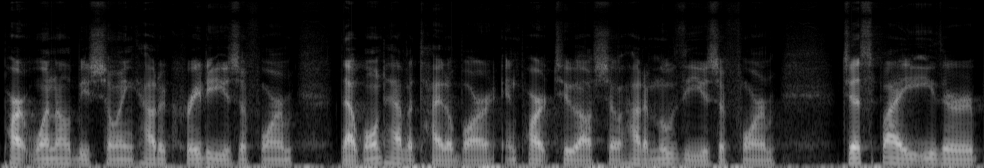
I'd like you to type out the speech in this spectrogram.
Part one I'll be showing how to create a user form that won't have a title bar. In part two I'll show how to move the user form just by either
